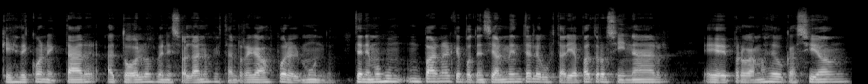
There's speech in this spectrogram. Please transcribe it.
que es de conectar a todos los venezolanos que están regados por el mundo. Tenemos un, partner que potencialmente le gustaría patrocinar eh, programas de educación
